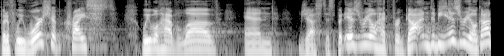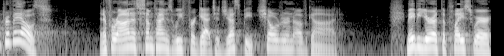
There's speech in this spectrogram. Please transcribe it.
But if we worship Christ, we will have love and justice. But Israel had forgotten to be Israel. God prevails. And if we're honest, sometimes we forget to just be children of God. Maybe you're at the place where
